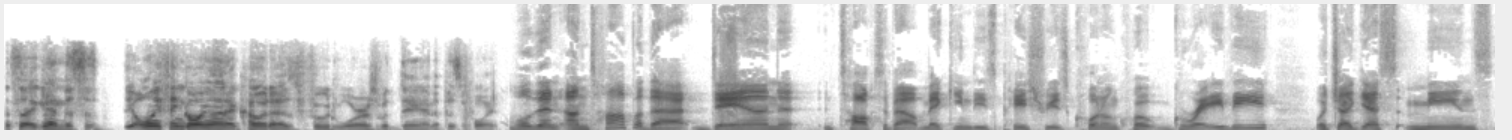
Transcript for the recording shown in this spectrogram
And so again, this is the only thing going on at Kota is food wars with Dan at this point. Well, then on top of that, Dan talks about making these pastries "quote unquote" gravy, which I guess means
